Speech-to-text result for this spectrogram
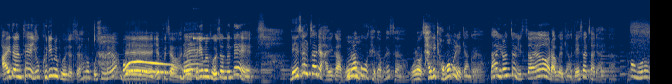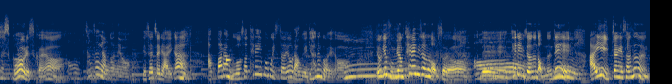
아이들한테 이 그림을 보여줬어요. 한번 보실래요? 오! 네, 예쁘죠? 네. 이 그림을 보여줬는데 네 살짜리 아이가 뭐라고 대답을 했어요. 뭐라고 자기 경험을 얘기한 거예요. 나 이런 적 있어요라고 얘기한 거예요. 네 살짜리 아이가 어, 뭐라고 그랬을까? 뭐라고 그랬을까요? 어, 상상이 안 가네요. 네 살짜리 아이가 아빠랑 누워서 테레비 보고 있어요 라고 얘기하는 거예요. 음. 여기 분명 텔레비전은 없어요. 아. 네, 텔레비전은 없는데 음. 아이의 입장에서는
